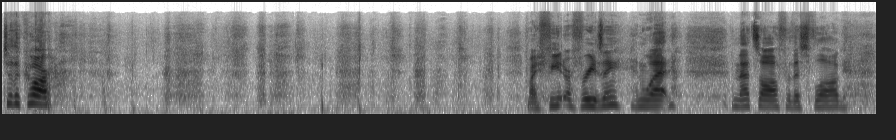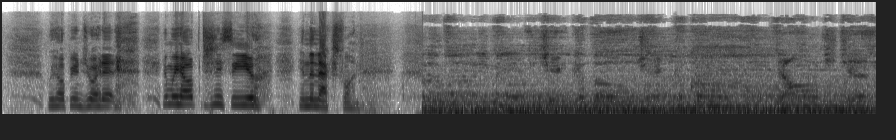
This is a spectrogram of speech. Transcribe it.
to the car. My feet are freezing and wet. And that's all for this vlog. We hope you enjoyed it. And we hope to see you in the next one. just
